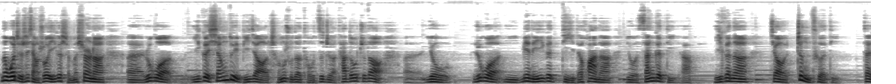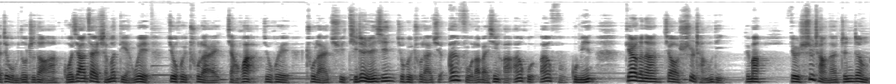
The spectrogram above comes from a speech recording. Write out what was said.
那我只是想说一个什么事儿呢？呃，如果一个相对比较成熟的投资者，他都知道，呃，有如果你面临一个底的话呢，有三个底啊，一个呢叫政策底。在这个我们都知道啊，国家在什么点位就会出来讲话，就会出来去提振人心，就会出来去安抚老百姓啊，安抚安抚股民。第二个呢叫市场底，对吗？就是市场呢真正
